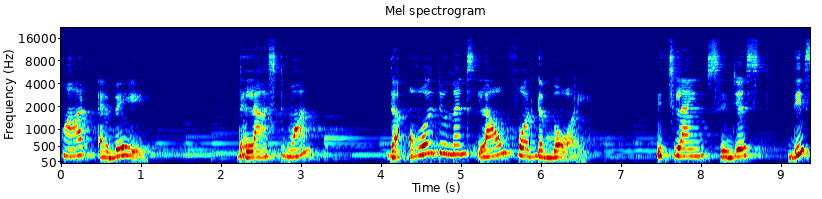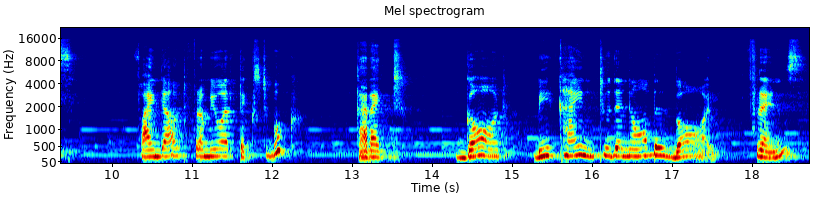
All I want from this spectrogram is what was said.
far away. The last one, the old woman's love for the boy. Which line suggests this? Find out from your textbook. Correct. God, be kind to the noble boy. Friends,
